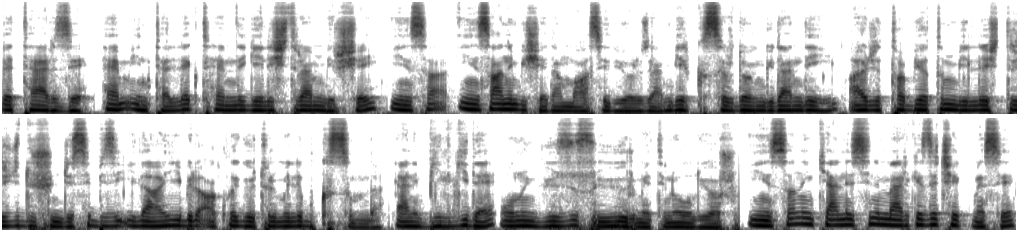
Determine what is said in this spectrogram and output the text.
ve terzi. Hem intellekt hem de geliştiren bir şey. İnsan, insani bir şeyden bahsediyoruz yani bir kısır döngüden değil. Ayrıca tabiatın birleştirici düşüncesi bizi ilahi bir akla götürmeli bu kısımda. Yani bilgi de onun yüzü suyu hürmetine oluyor. İnsanın kendisini merkeze çekmesi,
